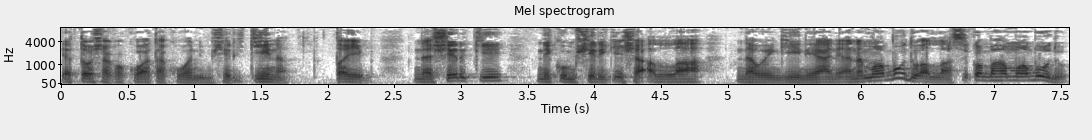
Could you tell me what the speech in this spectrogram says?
yatosha kwa kuwa atakuwa ni mshirikina. طيب na shirki ni kumshirikisha Allah na wengine yani anamwabudu Allah. Si kwamba hamwabudu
